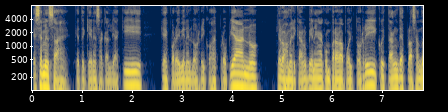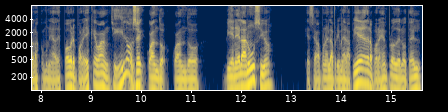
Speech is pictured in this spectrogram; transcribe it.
ese mensaje que te quieren sacar de aquí, que por ahí vienen los ricos a expropiarnos, que los americanos vienen a comprar a Puerto Rico y están desplazando a las comunidades pobres, por ahí es que van. Sí, Entonces, sí. cuando, cuando viene el anuncio, que se va a poner la primera piedra, por ejemplo, del hotel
